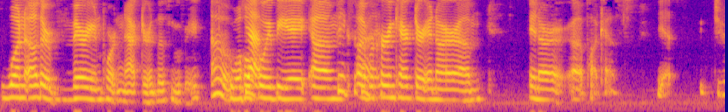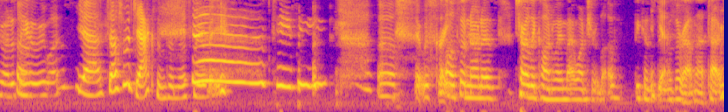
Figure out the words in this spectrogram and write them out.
one other very important actor in this movie oh, who will yeah. hopefully be a um, Big a recurring character in our um, in our uh, podcast. yes, Do you want to say Oh. who it was? yeah. Joshua Jackson's in this movie. Yeah, Pacey. Uh, it was great. also known as Charlie Conway, my one true love, because it was around that time.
